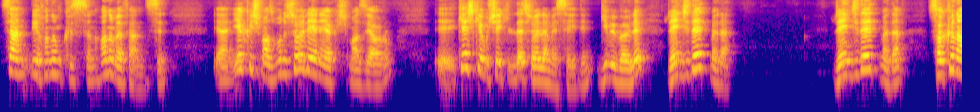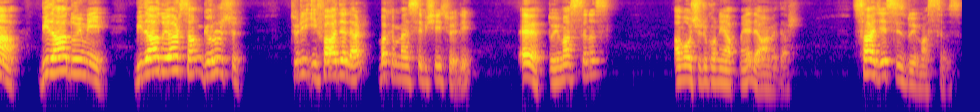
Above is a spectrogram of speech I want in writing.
Sen bir hanım kızsın, hanımefendisin. Yani yakışmaz, bunu söyleyene yakışmaz yavrum. E, keşke bu şekilde söylemeseydin gibi böyle rencide etmeden, rencide etmeden sakın ha bir daha duymayayım, bir daha duyarsam görürsün türü ifadeler. Bakın ben size bir şey söyleyeyim. Evet duymazsınız ama o çocuk onu yapmaya devam eder. Sadece siz duymazsınız.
